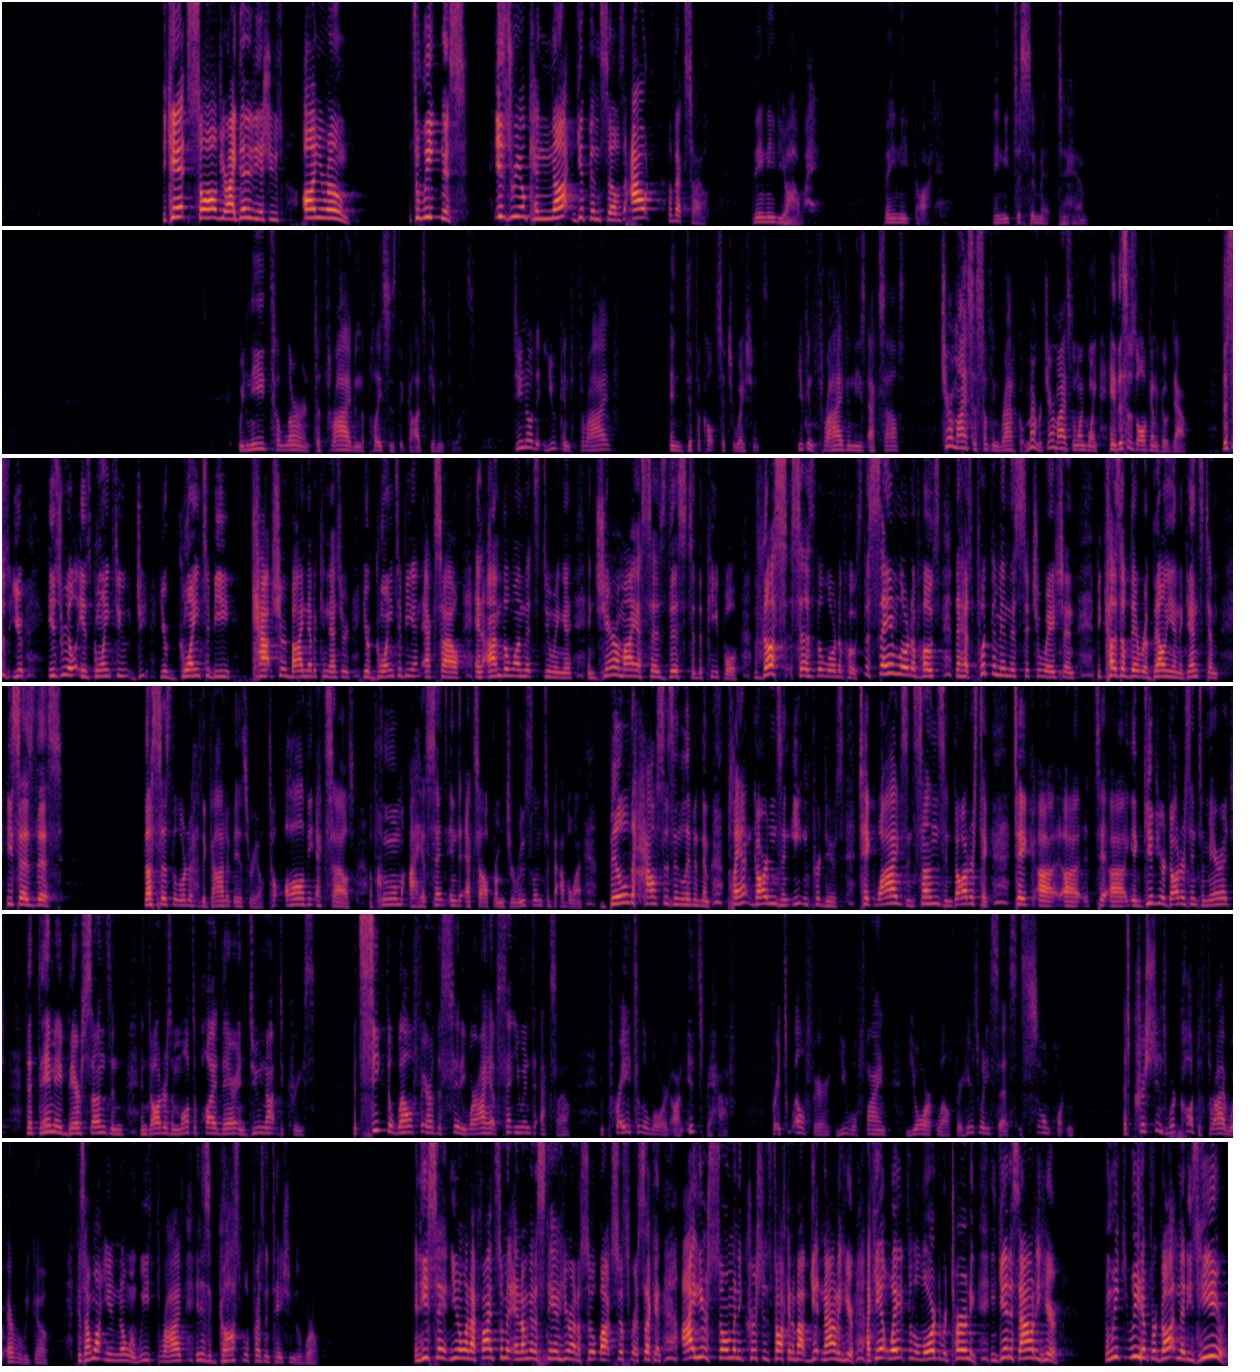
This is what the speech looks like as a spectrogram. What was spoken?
You can't solve your identity issues on your own. It's a weakness. Israel cannot get themselves out of exile. They need Yahweh. They need God. They need to submit to Him. We need to learn to thrive in the places that God's given to us. Do you know that you can thrive in difficult situations? You can thrive in these exiles. Jeremiah says something radical. Remember, Jeremiah is the one going, hey, this is all going to go down. This is, you, Israel is going to, you're going to be captured by Nebuchadnezzar. You're going to be in exile, and I'm the one that's doing it. And Jeremiah says this to the people Thus says the Lord of hosts, the same Lord of hosts that has put them in this situation because of their rebellion against him. He says this Thus says the Lord, the God of Israel, to all the exiles of whom I have sent into exile from Jerusalem to Babylon build houses and live in them, plant gardens and eat and produce, take wives and sons and daughters, take, take, uh, uh, to, uh, and give your daughters into marriage, that they may bear sons and, and daughters and multiply there and do not decrease. But seek the welfare of the city where I have sent you into exile and pray to the Lord on its behalf for its welfare, you will find your welfare. Here's what he says is so important. As Christians, we're called to thrive wherever we go. Because I want you to know when we thrive, it is a gospel presentation to the world. And he's saying, you know what, I find so many, and I'm gonna stand here on a soapbox just for a second. I hear so many Christians talking about getting out of here. I can't wait for the Lord to return and, and get us out of here. And we, we have forgotten that he's here,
